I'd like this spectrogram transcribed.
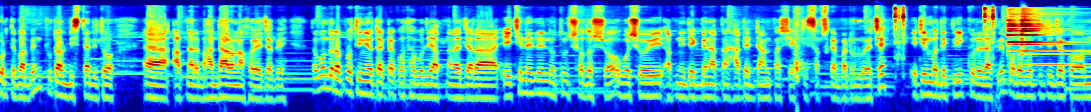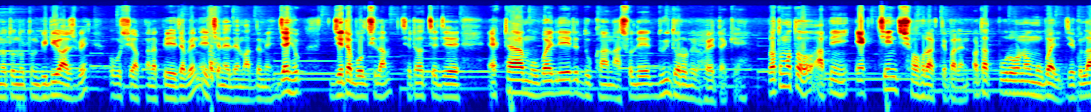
করতে পারবেন? টোটাল বিস্তারিত আপনার ধারণা হয়ে যাবে। তো বন্ধুরা, প্রতিনিয়ত একটা কথা বলি আপনারা যারা এই চ্যানেলের নতুন সদস্য, অবশ্যই আপনি দেখবেন আপনার হাতের ডান পাশে একটি সাবস্ক্রাইব বাটন রয়েছে। এটির মধ্যে ক্লিক করে রাখলে পরবর্তীতে যখন নতুন নতুন ভিডিও আসবে, অবশ্যই আপনারা পেয়ে যাবেন এই চ্যানেলের মাধ্যমে। যাই হোক, যেটা বলছিলাম, সেটা হচ্ছে যে একটা মোবাইলের দোকান আসলে দুই ধরনের হয়ে থাকে। প্রথমত আপনি এক্সচেঞ্জ সহ রাখতে পারেন, অর্থাৎ পুরনো মোবাইল যেগুলা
